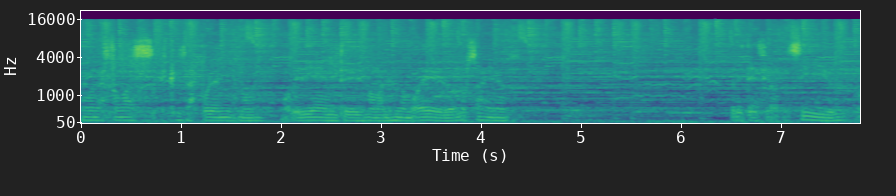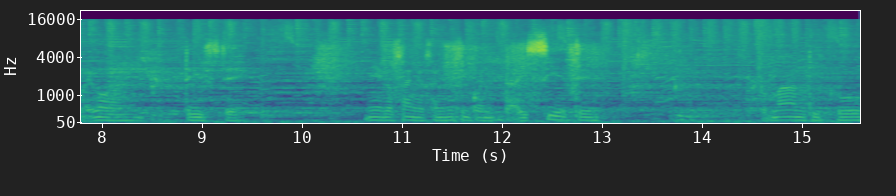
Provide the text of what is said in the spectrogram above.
algunas tomas escritas por él mismo, obediente, mamando modelo, los años, pretencioso, huevón, triste, ni en los años, años 57, romántico,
